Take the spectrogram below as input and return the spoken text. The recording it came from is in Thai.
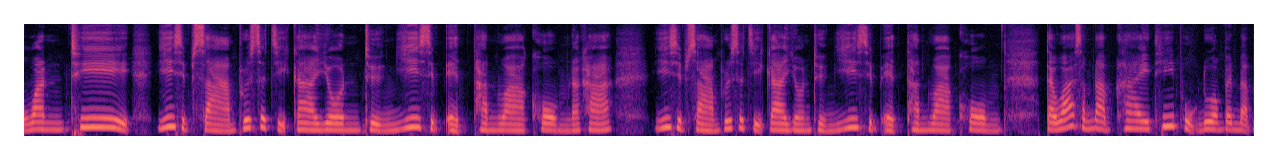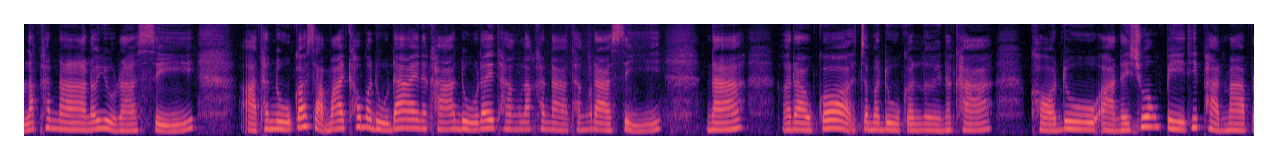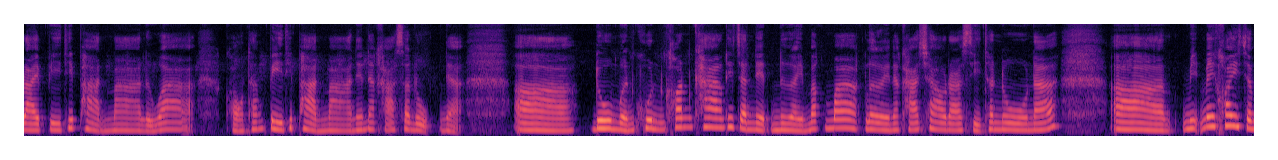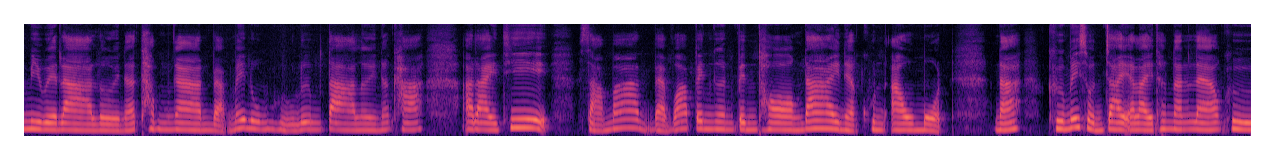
วันที่ 23 พฤศจิกายนถึง 21 ธันวาคมนะคะ 23 พฤศจิกายนถึง 21 ธันวาคม แต่ว่าสำหรับใครที่ผูกดวงเป็นแบบลัคนาแล้วอยู่ราศีธนูก็สามารถเข้ามาดูได้นะคะ ดูได้ทั้งลัคนาทั้งราศีนะ เราก็จะมาดูกันเลยนะคะ ขอดูในช่วงปีที่ผ่านมาปลายปีที่ผ่านมาหรือว่าของทั้งปีที่ผ่านมาเนี่ยนะคะสรุปเนี่ยดูเหมือนคุณค่อนข้างที่จะเหน็ดเหนื่อยมาก ๆเลยนะคะ ชาวราศีธนูนะไม่ไม่ค่อยจะมีเวลาเลยนะทำงานแบบไม่ลืมหูลืมตาเลยนะคะ อะไรที่สามารถแบบว่าเป็นเงินเป็นทองได้เนี่ยคุณเอาหมดนะคือไม่สนใจอะไรทั้งนั้นแล้วคือ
